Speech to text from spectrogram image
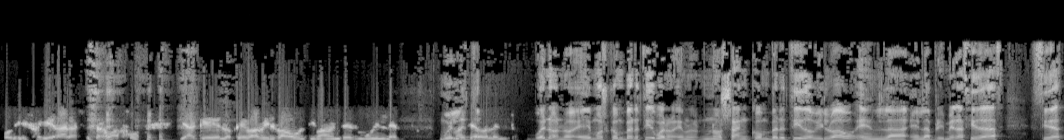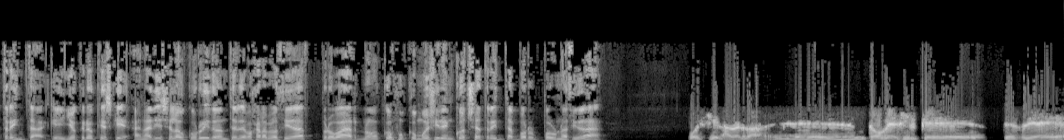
podido llegar a su trabajo, ya que lo que va a Bilbao últimamente es muy lento. Muy demasiado lento. lento. Bueno, no, hemos convertido, bueno, em, nos han convertido Bilbao en la, en la primera ciudad, ciudad 30, que yo creo que es que a nadie se le ha ocurrido antes de bajar la velocidad probar, ¿no? ¿Cómo, cómo es ir en coche a 30 por, por una ciudad? Pues sí, la verdad. eh, tengo que decir que desde eh,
